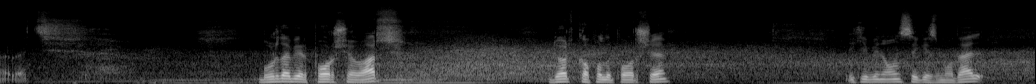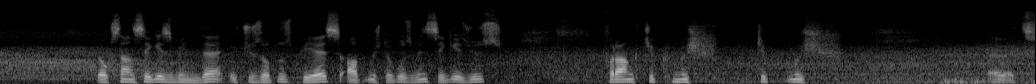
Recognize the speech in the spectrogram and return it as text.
Evet. Burada bir Porsche var. 4 kapılı Porsche. 2018 model 98 binde 330 PS 69.800 frank çıkmış çıkmış. Evet.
